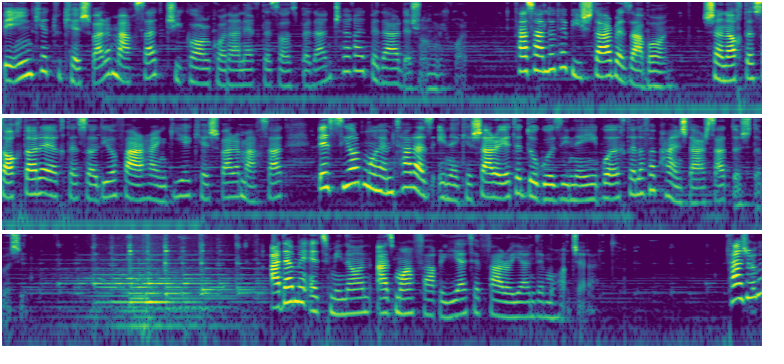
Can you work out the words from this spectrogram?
به اینکه تو کشور مقصد چیکار کنن اختصاص بدن چقدر به دردشون می‌خوره. تسلط بیشتر به زبان شناخت ساختار اقتصادی و فرهنگی کشور مقصد بسیار مهمتر از اینه که شرایط دو ای با اختلاف 5 درصد داشته باشید. عدم اطمینان از موفقیت فرایند مهاجرت تجربه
